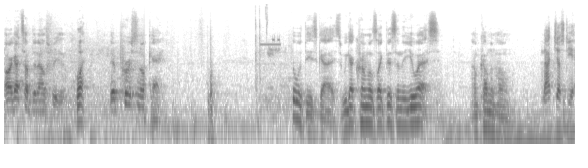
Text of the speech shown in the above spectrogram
Oh, I got something else for you. What? They're personal. Okay. Deal with these guys. We got criminals like this in the U.S. I'm coming home. Not just yet.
